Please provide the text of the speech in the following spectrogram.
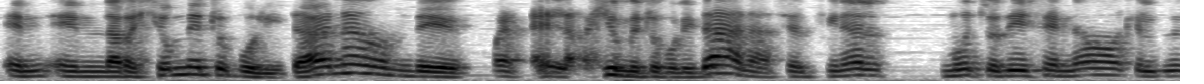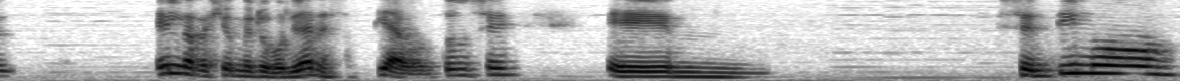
en, en, la región metropolitana, donde, bueno, en la región metropolitana, si al final muchos dicen, no, que en la región metropolitana es Santiago. Entonces, eh, sentimos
